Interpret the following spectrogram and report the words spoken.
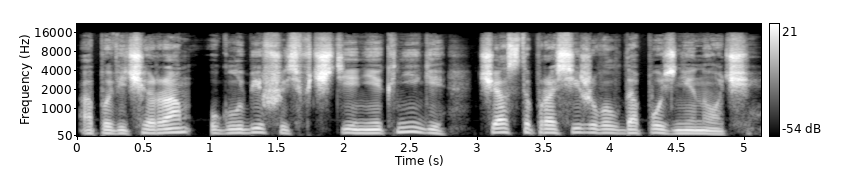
а по вечерам, углубившись в чтение книги, часто просиживал до поздней ночи.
